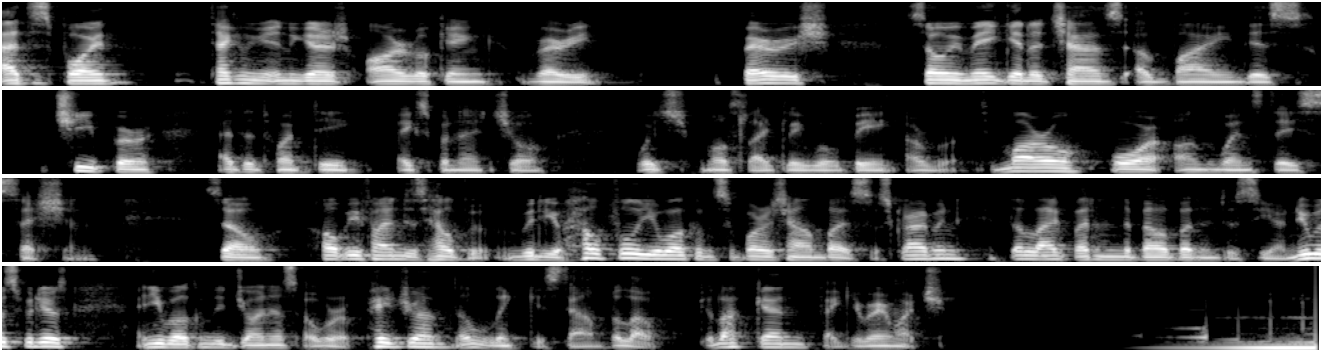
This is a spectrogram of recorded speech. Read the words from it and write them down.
at this point, technical indicators are looking very bearish. So we may get a chance of buying this cheaper at the 20 exponential, which most likely will be tomorrow or on Wednesday's session. So hope you find this help video helpful. You're welcome to support our channel by subscribing, hit the like button and the bell button to see our newest videos, and you're welcome to join us over at Patreon. The link is down below. Good luck and thank you very much. Thank you.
